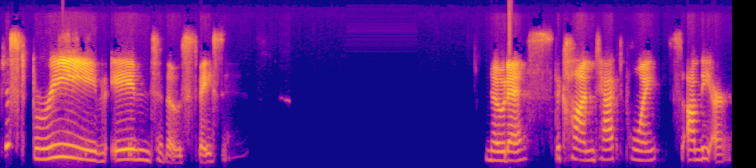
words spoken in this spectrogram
Just breathe into those spaces. Notice the contact points on the earth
